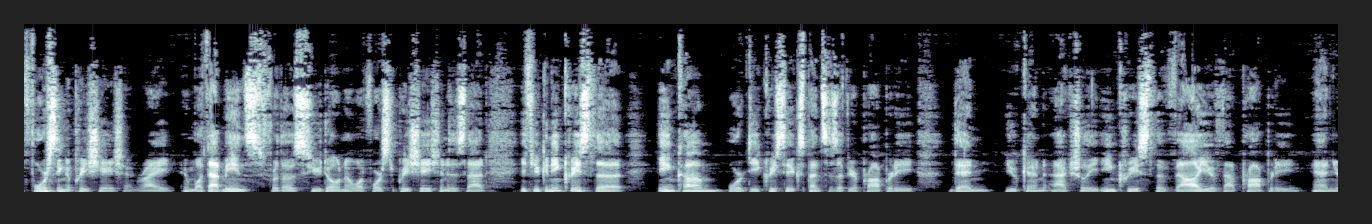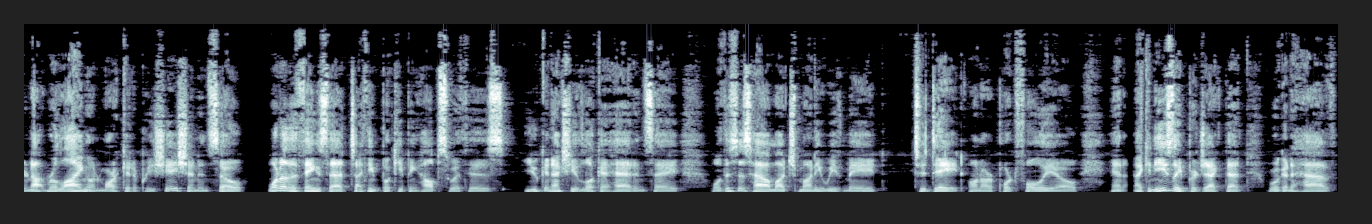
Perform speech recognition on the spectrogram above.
forcing appreciation, right? And what that means for those who don't know what forced appreciation is that if you can increase the income or decrease the expenses of your property, then you can actually increase the value of that property and you're not relying on market appreciation. And so one of the things that I think bookkeeping helps with is you can actually look ahead and say, well, this is how much money we've made to date on our portfolio. And I can easily project that we're going to have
